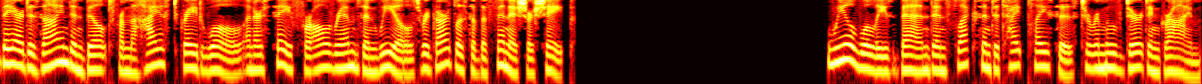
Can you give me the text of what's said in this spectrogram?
They are designed and built from the highest grade wool and are safe for all rims and wheels regardless of the finish or shape. Wheel woolies bend and flex into tight places to remove dirt and grime.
